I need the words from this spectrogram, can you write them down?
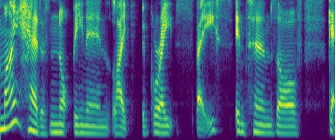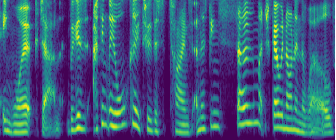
my head has not been in like a great space in terms of getting work done because I think we all go through this at times and there's been so much going on in the world.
